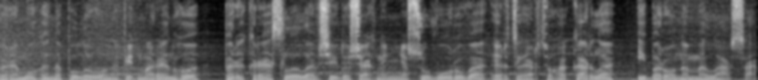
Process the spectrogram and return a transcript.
Перемога Наполеона під Маренго перекреслила всі досягнення Суворова, ерцгерцога Карла і барона Меласа.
